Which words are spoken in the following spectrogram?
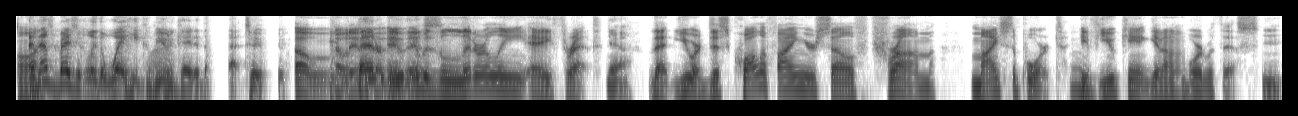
on. And that's basically the way he communicated that, that too. oh, no, it, better it- do it- it was literally a threat Yeah. that you are disqualifying yourself from my support Mm. if you can't get on board with this. Mm.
